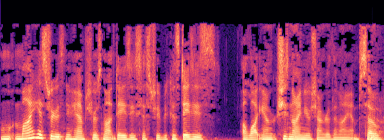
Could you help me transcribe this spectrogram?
m- my history with New Hampshire is not Daisy's history because Daisy's a lot younger. She's nine years younger than I am. So Yeah.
